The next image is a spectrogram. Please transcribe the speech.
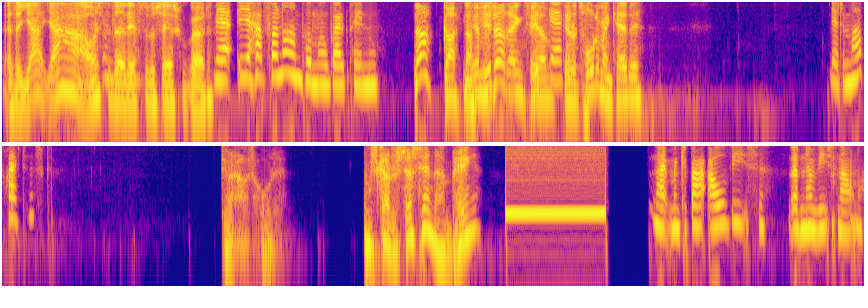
Altså, jeg, jeg har afinstalleret det, efter du sagde, at jeg skulle gøre det. jeg, jeg har fundet ham på MobilePay nu. Nå, godt. Nå, Jamen, fedt. så ring til ham. Det er utroligt, man kan det. Ja, det er meget praktisk. Det var da utroligt. Jamen, skal du så sende ham penge? Nej, man kan bare afvise, når den har vist navnet.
